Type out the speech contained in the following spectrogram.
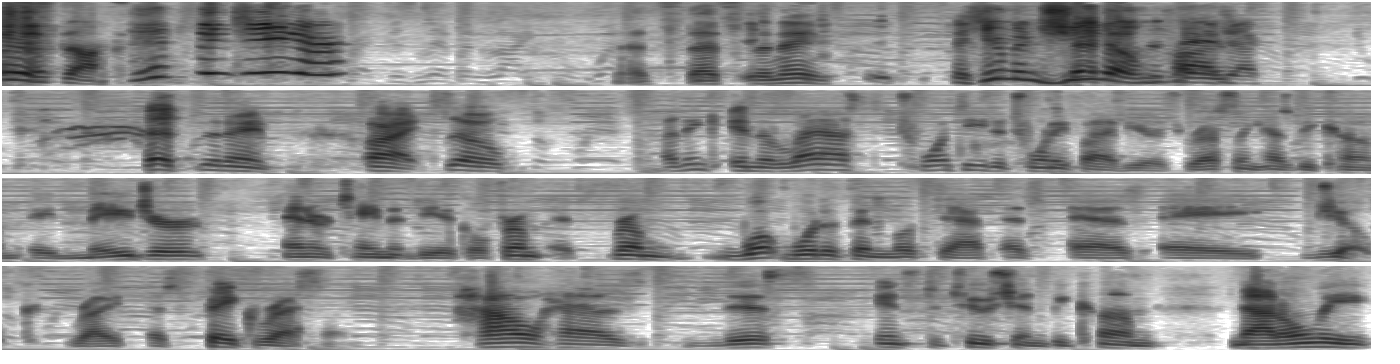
And stuck. the Gener, That's that's the name. the Human the Genome name. Project. That's the name. All right, so I think in the last 20 to 25 years, wrestling has become a major entertainment vehicle from from what would have been looked at as as a joke, right? As fake wrestling. How has this institution become not only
